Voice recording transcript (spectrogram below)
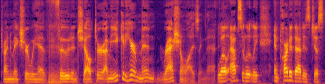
trying to make sure we have mm-hmm. food and shelter. I mean, you could hear men rationalizing that. Well, absolutely, and part of that is just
